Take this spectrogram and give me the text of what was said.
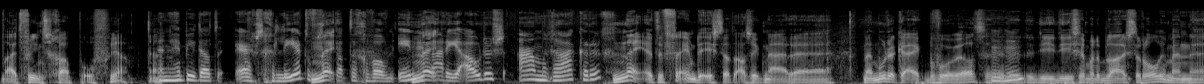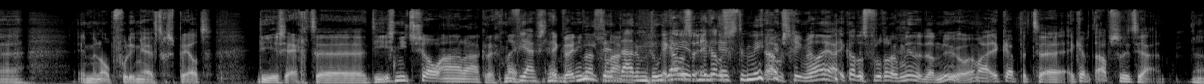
uit vriendschap. Of, ja, ja. En heb je dat ergens geleerd? Of Nee. zit dat er gewoon in? Nee. Waren je ouders aanrakerig? Nee, het vreemde is dat als ik naar eh, mijn moeder kijk bijvoorbeeld... eh, Mhm. die, die, die zeg maar de belangrijkste rol in mijn, eh, in mijn opvoeding heeft gespeeld... Die is echt, eh, die is niet zo aanrakerig. Nee. Of juist ik weet niet waar het niet, vandaan daarom doe Ik jij het des te meer. Ja, misschien wel. Ja. Ik had het vroeger ook minder dan nu hoor. Maar ik heb het, eh, ik heb het absoluut, ja. ja.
